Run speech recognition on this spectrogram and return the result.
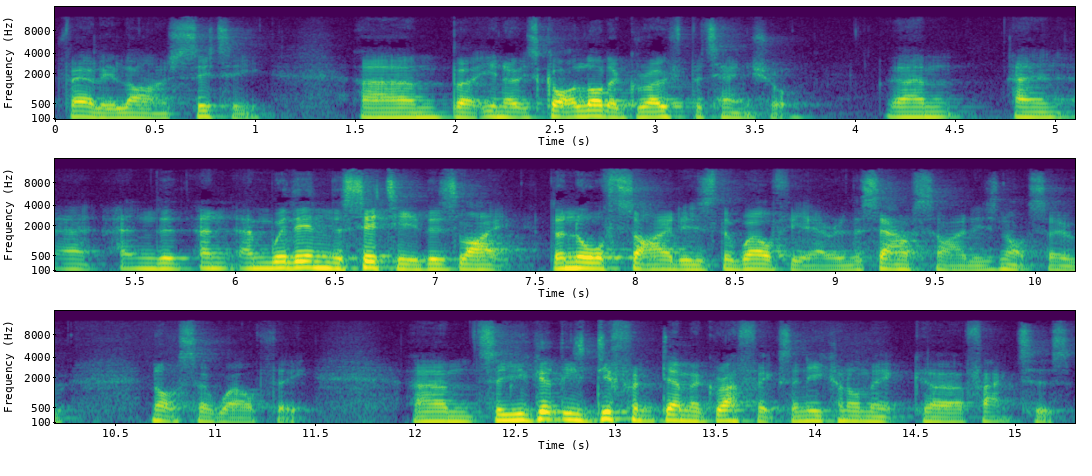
fairly large city, um, but you know it's got a lot of growth potential. And and, and and within the city, there's like the north side is the wealthy area, the south side is not so not so wealthy. Um, so you get these different demographics and economic uh, factors.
